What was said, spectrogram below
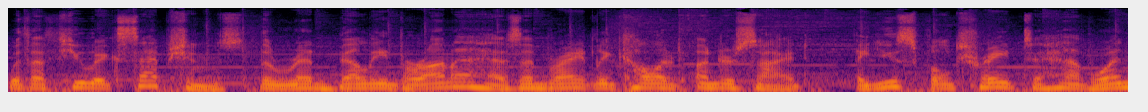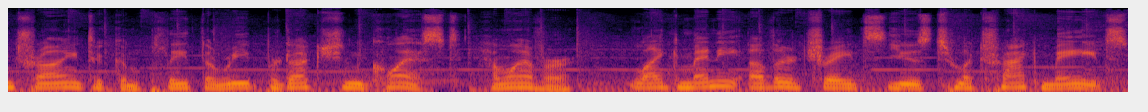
with a few exceptions. The red-bellied piranha has a brightly colored underside, a useful trait to have when trying to complete the reproduction quest. However, like many other traits used to attract mates,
